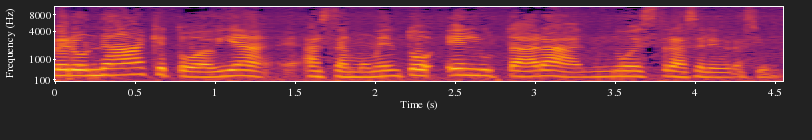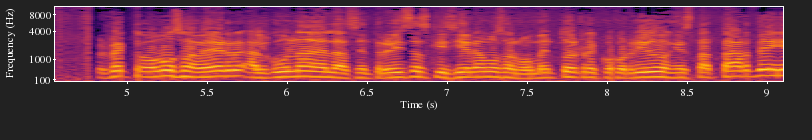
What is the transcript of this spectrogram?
Pero nada que todavía hasta el momento enlutara nuestra celebración. Perfecto, vamos a ver alguna de las entrevistas que hiciéramos al momento del recorrido en esta tarde.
